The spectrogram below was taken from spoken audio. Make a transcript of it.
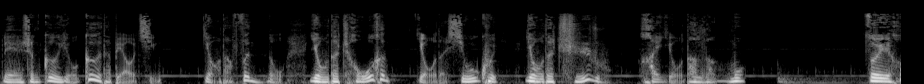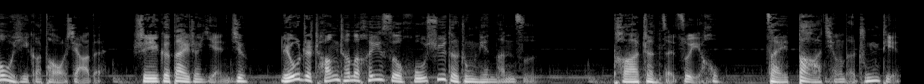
脸上各有各的表情，有的愤怒，有的仇恨，有的羞愧，有的耻辱，还有的冷漠。最后一个倒下的是一个戴着眼镜、留着长长的黑色胡须的中年男子，他站在最后，在大墙的终点，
